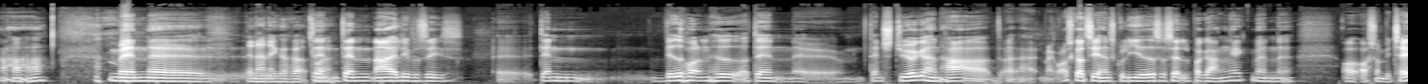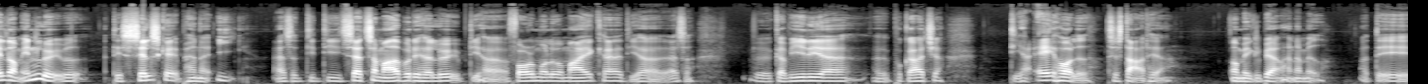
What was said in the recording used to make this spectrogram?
men, øh, den har han ikke hørt, tror den. Den, nej, lige præcis. øh, den vedholdenhed og den, øh, den styrke, han har, og man kan også godt se, at han skulle lige æde sig selv et par gange, ikke? Men, øh, og, og som vi talte om inden løbet, det selskab, han er i, altså de, de satte så meget på det her løb, de har Formolo, Maika, de har altså øh, Gaviria, øh, Pogacar, de har A-holdet til start her, og Mikkel Bjerg han er med. Og det,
